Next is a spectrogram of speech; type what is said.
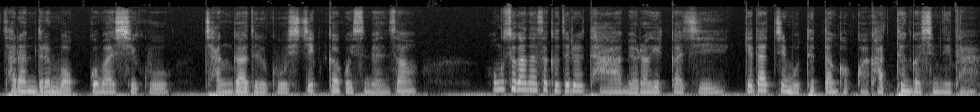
사람들은 먹고 마시고 장가 들고 시집 가고 있으면서 홍수가 나서 그들을 다 멸하기까지 깨닫지 못했던 것과 같은 것입니다.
